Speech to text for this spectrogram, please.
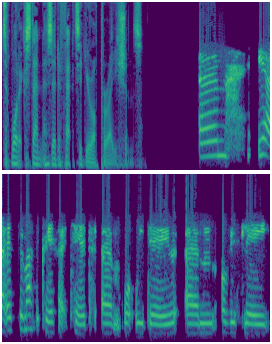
to what extent has it affected your operations? Um, yeah, it's dramatically affected um, what we do. Um, obviously,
